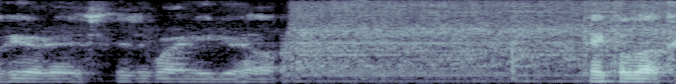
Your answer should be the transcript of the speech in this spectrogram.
So here it is. This is where I need your help. Take a look.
